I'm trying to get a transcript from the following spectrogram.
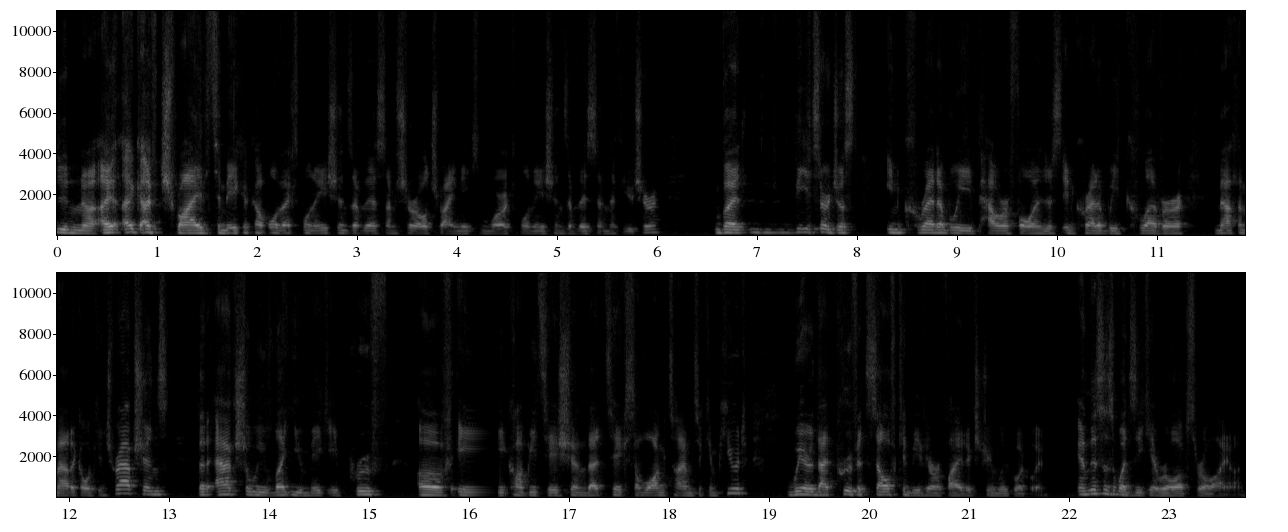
you know, I, I, have tried to make a couple of explanations of this. I'm sure I'll try making more explanations of this in the future. But these are just incredibly powerful and just incredibly clever mathematical contraptions that actually let you make a proof of a computation that takes a long time to compute, where that proof itself can be verified extremely quickly. And this is what ZK rollups rely on.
